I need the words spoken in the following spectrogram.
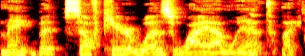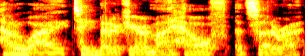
make, but self care was why I went. Like, how do I take better care of my health, etc.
